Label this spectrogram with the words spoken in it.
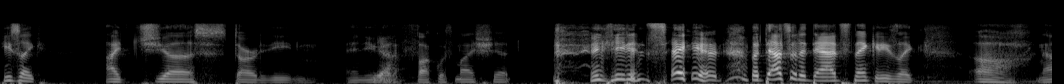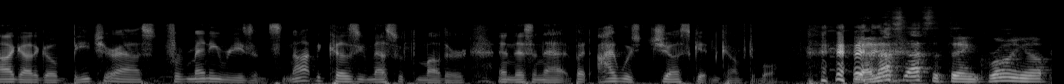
He's like, I just started eating, and you Yeah. gotta fuck with my shit. he didn't say it, but that's what a dad's thinking. He's like, oh, now I got to go beat your ass for many reasons. Not because you messed with the mother and this and that, but I was just getting comfortable. yeah, and that's that's the thing. Growing up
